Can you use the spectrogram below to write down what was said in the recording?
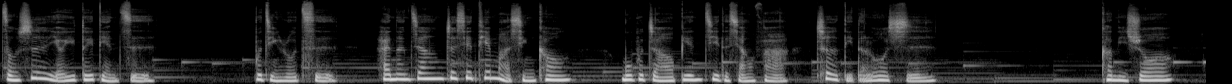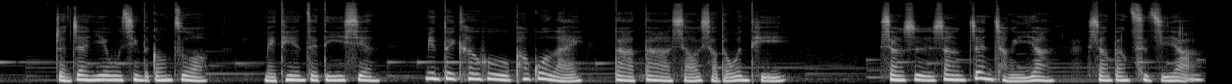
总是有一堆点子。不仅如此，还能将这些天马行空、摸不着边际的想法彻底的落实。Conny 说，转战业务性的工作，每天在第一线面对客户抛过来。大大小小的问题，像是上战场一样，相当刺激啊！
